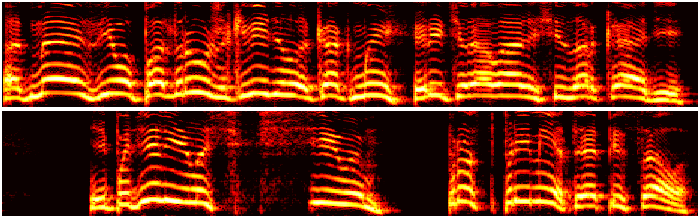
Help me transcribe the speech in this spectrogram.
Одна из его подружек видела, как мы ретировались из Аркадии. И поделилась с Сивым. Просто приметы описала.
